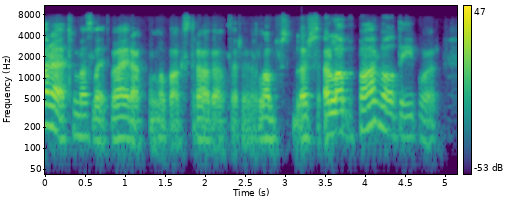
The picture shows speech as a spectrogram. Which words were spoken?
varētu mazliet vairāk un labāk strādāt ar labu, ar, ar labu pārvaldību, ar,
